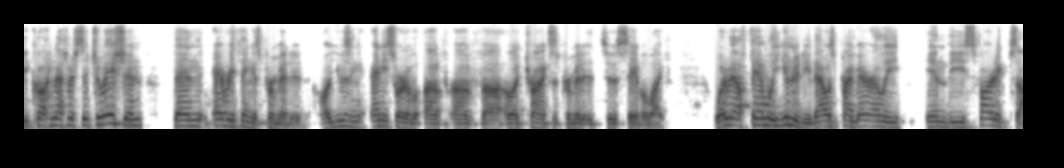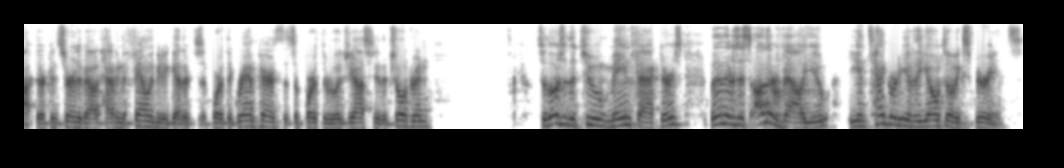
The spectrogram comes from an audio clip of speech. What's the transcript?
pikuach nefesh situation, then everything is permitted. All using any sort of, of, of uh, electronics is permitted to save a life. What about family unity? That was primarily in the Sephardic psak. They're concerned about having the family be together to support the grandparents, to support the religiosity of the children. So those are the two main factors. But then there's this other value, the integrity of the Yom Tov experience,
